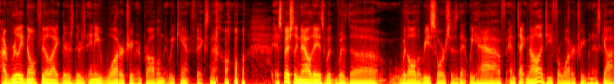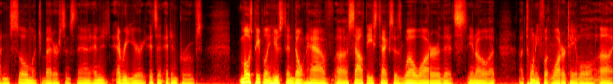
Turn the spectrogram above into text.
I really don't feel like there's there's any water treatment problem that we can't fix now, especially nowadays with with uh, with all the resources that we have and technology for water treatment has gotten so much better since then, and every year it's it improves. Most people in Houston don't have uh, Southeast Texas well water that's you know a, a 20 foot water table uh,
